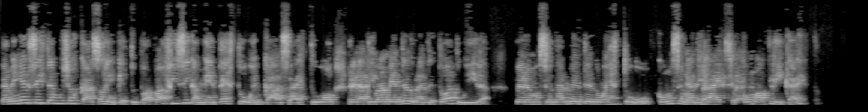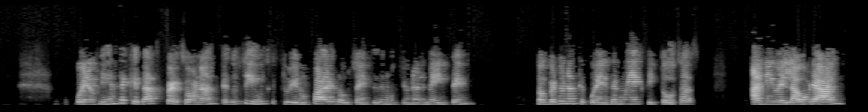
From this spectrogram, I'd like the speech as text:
También existen muchos casos en que tu papá físicamente estuvo en casa, estuvo relativamente durante toda tu vida, pero emocionalmente no estuvo. ¿Cómo se maneja eso? ¿Cómo aplica esto? Bueno, fíjense que esas personas, esos hijos que tuvieron padres ausentes emocionalmente, son personas que pueden ser muy exitosas a nivel laboral,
